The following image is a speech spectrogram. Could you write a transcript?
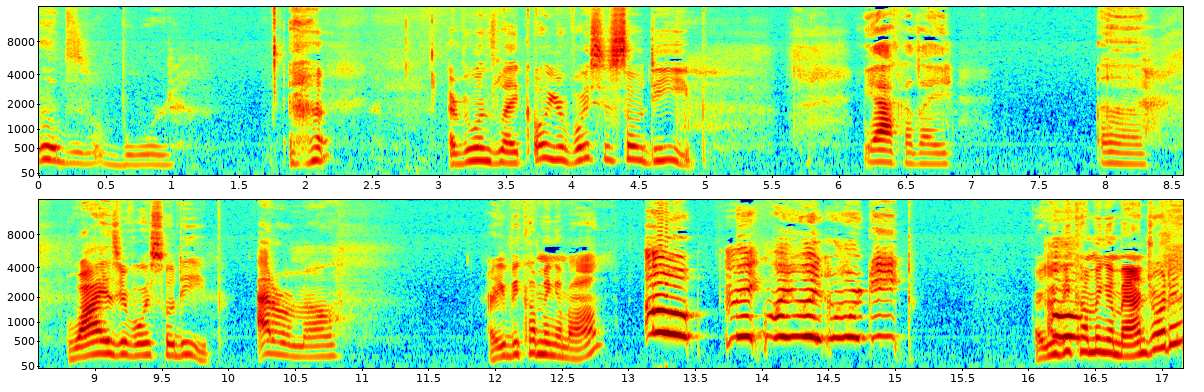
I'm just bored. Everyone's like, "Oh, your voice is so deep." Yeah, because I, uh, Why is your voice so deep? I don't know. Are you becoming a man? Oh, make my voice more deep. Are you becoming a man, Jordan?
